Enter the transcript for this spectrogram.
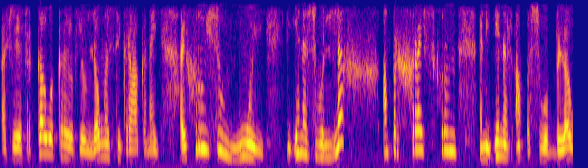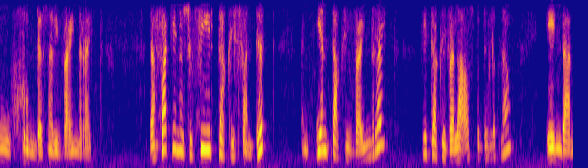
as jy 'n verkoue kry of jou longe siek raak en hy hy groei so mooi. Die een is so lig, amper grysgroen en die een is so blou-groen, dis nou die wynryk. Dan vat jy nou so vier takkies van dit en een takkie wynryk, vier takkie wille as bedoel ek nou en dan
